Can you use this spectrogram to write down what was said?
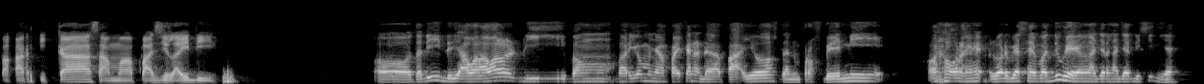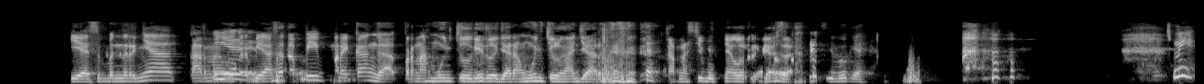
Pak Kartika, sama Pak Zil Aidi. Oh, tadi di awal-awal di Bang Mario menyampaikan ada Pak Yos dan Prof Beni, orang-orang luar biasa hebat juga yang ngajar-ngajar di sini ya. Iya sebenarnya karena Iya. luar biasa tapi mereka nggak pernah muncul gitu, jarang muncul ngajar karena sibuknya luar biasa. Sibuk ya. Nih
